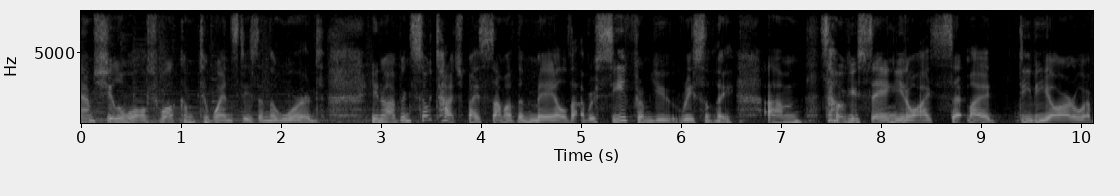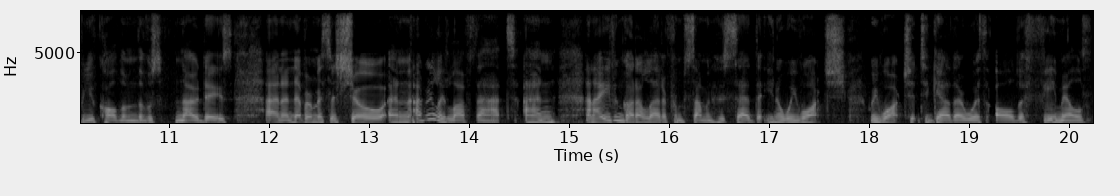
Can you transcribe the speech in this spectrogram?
I'm Sheila Walsh. Welcome to Wednesdays in the Word. You know, I've been so touched by some of the mail that I've received from you recently. Um, some of you saying, you know, I set my DVR or whatever you call them those nowadays, and I never miss a show, and I really love that. And and I even got a letter from someone who said that you know we watch we watch it together with all the females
